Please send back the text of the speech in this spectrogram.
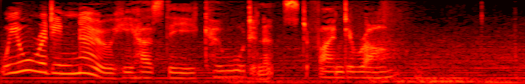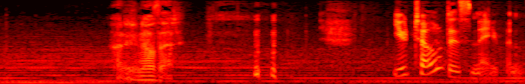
We already know he has the coordinates to find Iram. How do you know that? You told us, Nathan.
